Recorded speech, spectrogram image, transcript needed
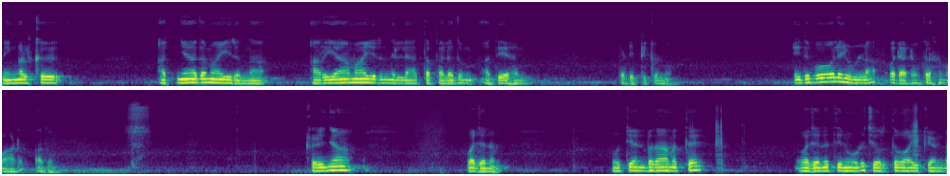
നിങ്ങൾക്ക് അജ്ഞാതമായിരുന്ന അറിയാമായിരുന്നില്ലാത്ത പലതും അദ്ദേഹം പഠിപ്പിക്കുന്നു. ഇതുപോലെയുള്ള ഒരനുഗ്രഹമാണ് അതും. കഴിഞ്ഞ വചനം നൂറ്റി അൻപതാമത്തെ വചനത്തിനോട് ചേർത്ത് വായിക്കേണ്ട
